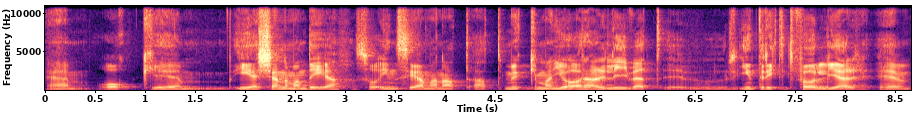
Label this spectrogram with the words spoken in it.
Ehm, och ehm, erkänner man det så inser man att, att mycket man gör här i livet eh, inte riktigt följer ehm,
